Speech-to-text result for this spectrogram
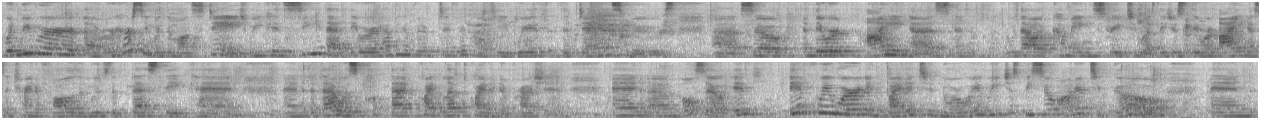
when we were uh, rehearsing with them on stage, we could see that they were having a bit of difficulty with the dance moves. Uh, so, and they were eyeing us, and without coming straight to us, they just they were eyeing us and trying to follow the moves the best they can, and that was that quite left quite an impression. And um, also, if if we were invited to Norway, we'd just be so honored to go, and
